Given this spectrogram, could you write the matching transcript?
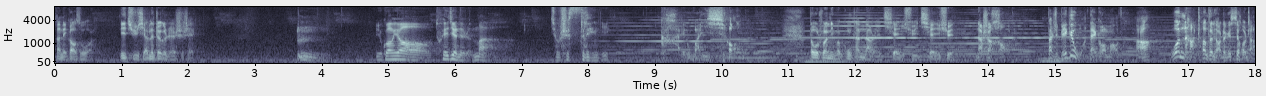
那你告诉我，你举贤的这个人是谁？玉光耀推荐的人嘛，就是司令你。开玩笑呢，都说你们共产党人谦虚谦逊，那是好的，但是别给我戴高帽子啊！我哪当得了这个校长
